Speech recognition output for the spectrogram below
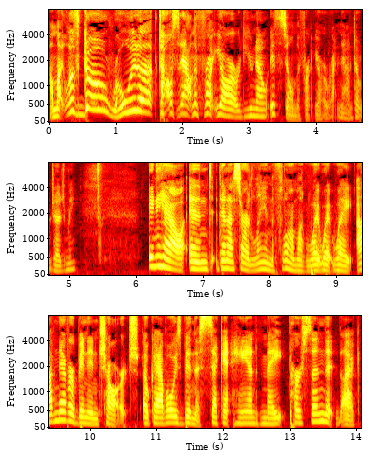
I'm like, let's go, roll it up, toss it out in the front yard. You know, it's still in the front yard right now. Don't judge me. Anyhow, and then I started laying the floor. I'm like, wait, wait, wait. I've never been in charge. Okay. I've always been the second hand mate person that, like,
